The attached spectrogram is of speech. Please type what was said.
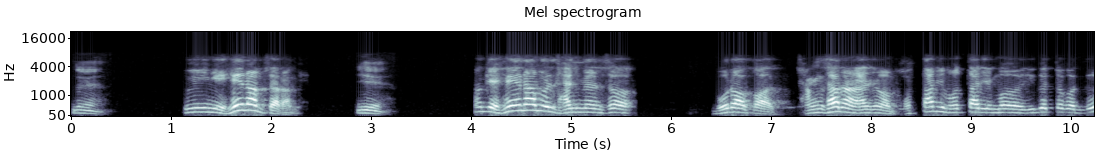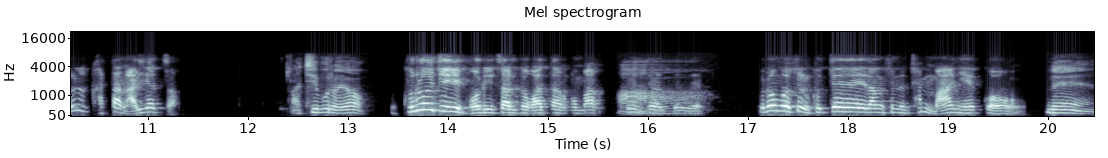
네. 부인이 해남 사람이야. 예. 그러니까 해남을 다니면서 뭐랄까, 장사는 아니지만 보따리 보따리 뭐 이것저것 늘 갖다 날렸어. 아, 집으로요? 그러지, 보리쌀도 갖다 놓고 막, 그, 아, 저, 저, 그런 것을 그때 당시는 참 많이 했고, 네.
